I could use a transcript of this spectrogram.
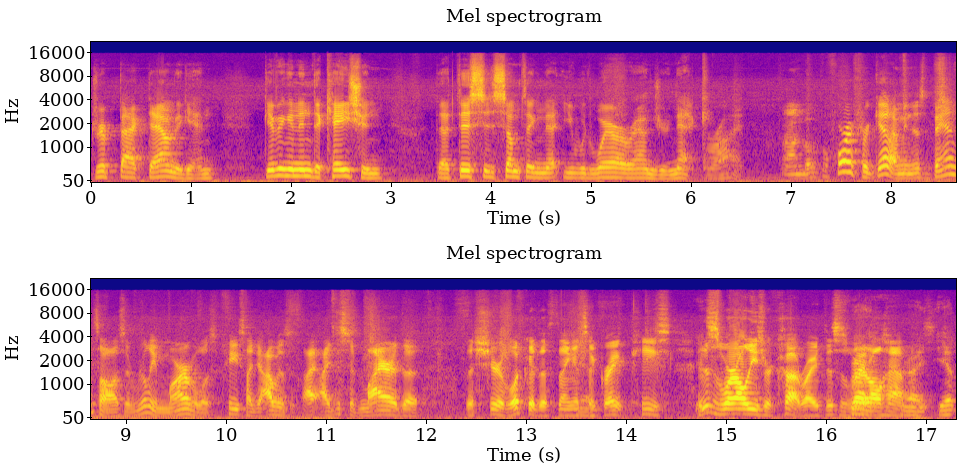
drip back down again, giving an indication that this is something that you would wear around your neck. Right. Um, but before I forget, I mean, this bandsaw is a really marvelous piece. I, I was, I, I just admire the, the sheer look of the thing. It's a great piece. And this is where all these are cut, right? This is where it all happens. Right. Yep.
